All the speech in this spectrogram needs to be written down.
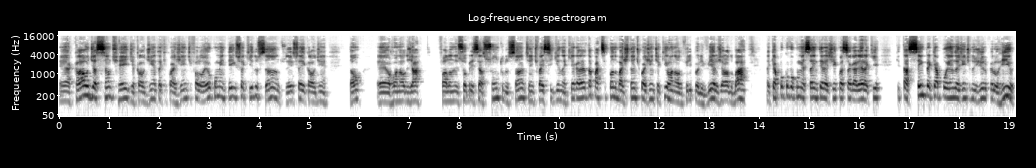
é, a Cláudia Santos Reide, a Claudinha está aqui com a gente falou: Eu comentei isso aqui do Santos. É isso aí, Claudinha. Então, é, o Ronaldo já falando sobre esse assunto do Santos, a gente vai seguindo aqui. A galera está participando bastante com a gente aqui, Ronaldo, Felipe Oliveira, Geraldo Barra. Daqui a pouco eu vou começar a interagir com essa galera aqui que está sempre aqui apoiando a gente no Giro pelo Rio.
